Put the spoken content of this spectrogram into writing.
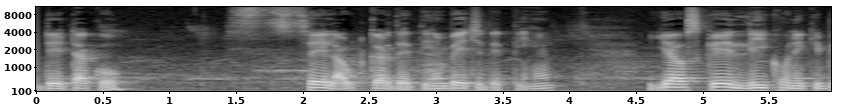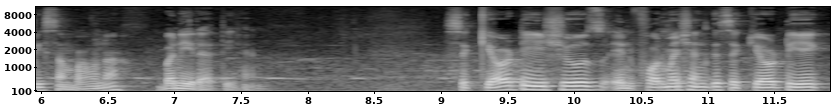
डेटा को सेल आउट कर देती हैं, बेच देती हैं, या उसके लीक होने की भी संभावना बनी रहती हैं। सिक्योरिटी इश्यूज़ इंफॉर्मेशन की सिक्योरिटी एक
